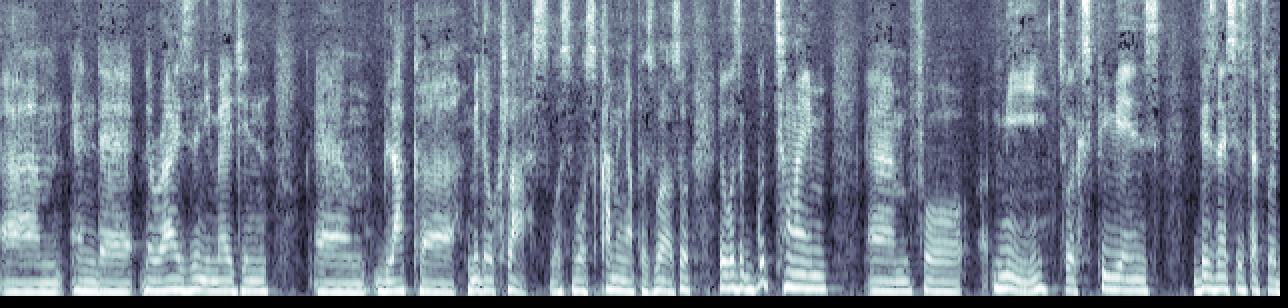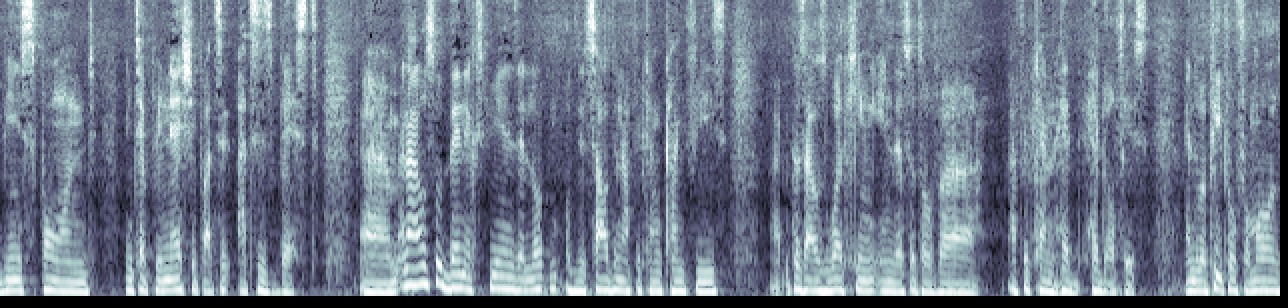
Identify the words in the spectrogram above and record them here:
um, and uh, the rising, emerging um, black uh, middle class was, was coming up as well. So it was a good time um, for me to experience businesses that were being spawned, entrepreneurship at, at its best. Um, and I also then experienced a lot of the Southern African countries uh, because I was working in the sort of uh, African head, head office, and there were people from all,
